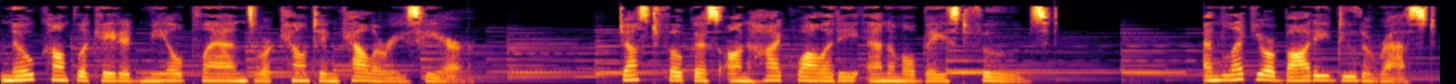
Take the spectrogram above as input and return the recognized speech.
No complicated meal plans or counting calories here. Just focus on high-quality animal-based foods. And let your body do the rest.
